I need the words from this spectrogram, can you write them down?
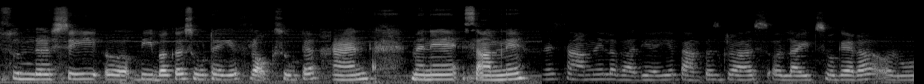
सुंदर सी बीबा का सूट है, ये फ्रॉक सूट है। एंड मैंने सामने मैंने सामने लगा दिया ये पैम्पस ग्रास और लाइट्स वगैरह और वो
